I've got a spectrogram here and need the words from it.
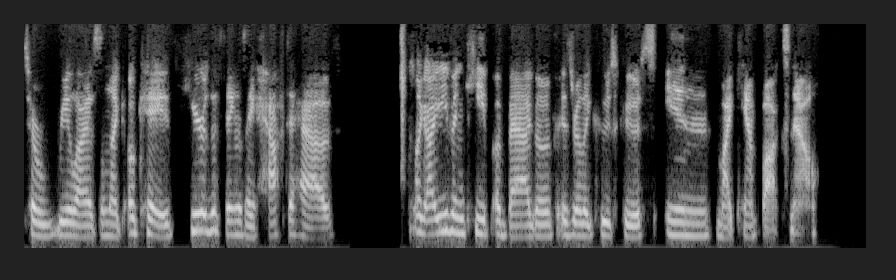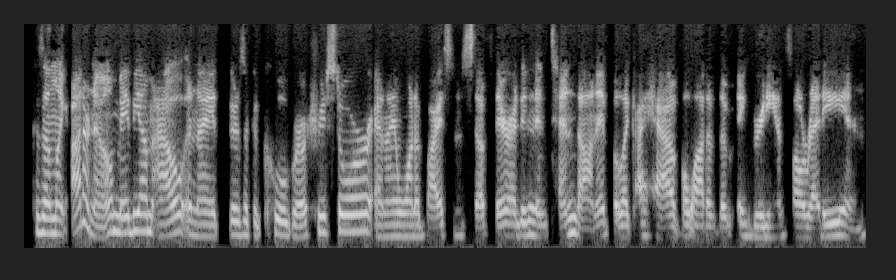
to realize I'm like, okay, here are the things I have to have. Like I even keep a bag of Israeli couscous in my camp box now. Cause I'm like, I don't know, maybe I'm out and I there's like a cool grocery store and I want to buy some stuff there. I didn't intend on it, but like I have a lot of the ingredients already and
